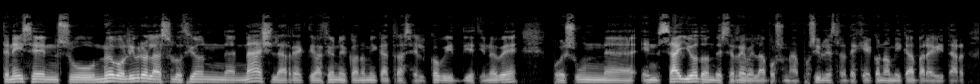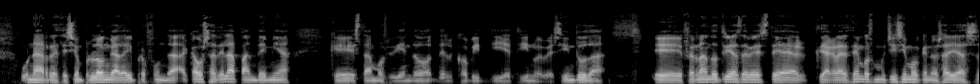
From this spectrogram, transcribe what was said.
tenéis en su nuevo libro, La solución Nash, la reactivación económica tras el COVID-19, pues un uh, ensayo donde se revela, pues, una posible estrategia económica para evitar una recesión prolongada y profunda a causa de la pandemia que estamos viviendo viviendo del COVID-19. Sin duda. Eh, Fernando Trías de Beste, te agradecemos muchísimo que nos hayas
